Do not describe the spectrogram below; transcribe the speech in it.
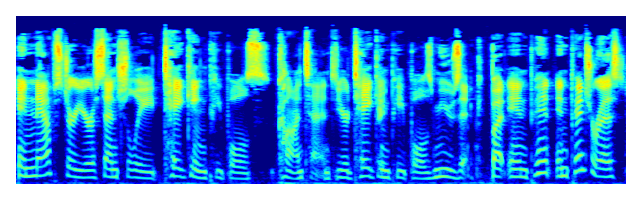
in Napster you're essentially taking people's content, you're taking people's music, but in Pin- in Pinterest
